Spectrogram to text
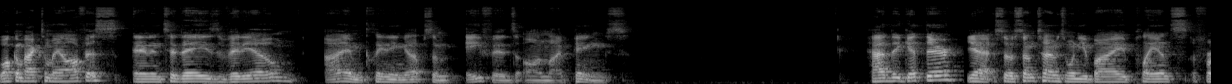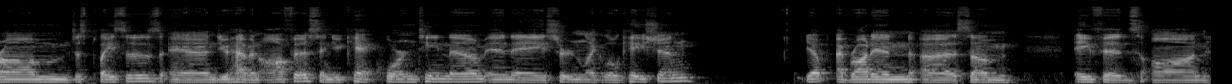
Welcome back to my office and in today's video I am cleaning up some aphids on my pings. How'd they get there? Yeah, so sometimes when you buy plants from just places and you have an office and you can't quarantine them in a certain like location. Yep, I brought in uh, some aphids on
